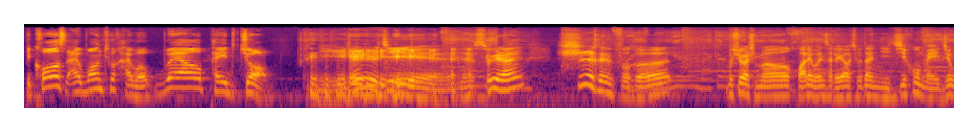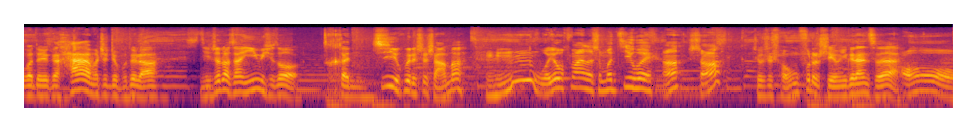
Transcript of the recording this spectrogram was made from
because I want to have a well-paid job. 你这日记虽然是很符合不需要什么华丽文采的要求，但你几乎每句话都有个 have，这就不对了啊！ 你知道咱英语写作很忌讳的是啥吗？嗯，我又犯了什么忌讳啊？啥？就是重复的使用一个单词。哦，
